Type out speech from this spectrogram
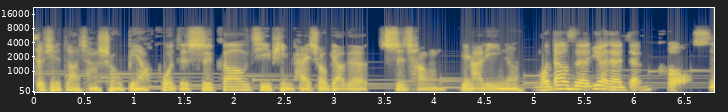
这些大厂手表或者是高级品牌手表的市场压力呢？我当时的越南人口是。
